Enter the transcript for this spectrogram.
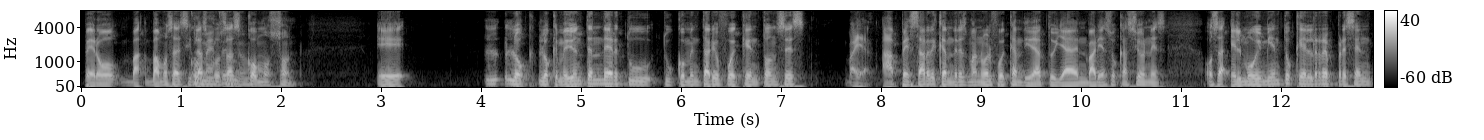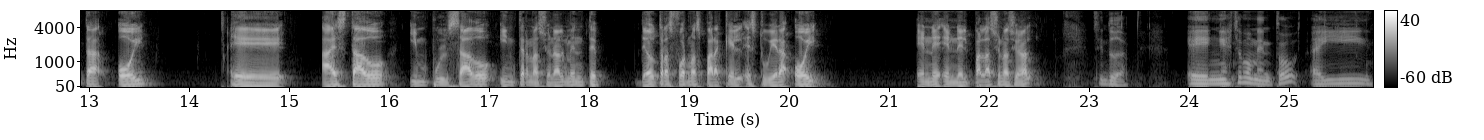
pero vamos a decir las cosas como son. Eh, lo, que me dio a entender tu, tu comentario fue que entonces vaya, a pesar de que Andrés Manuel fue candidato ya en varias ocasiones, o sea, el movimiento que él representa hoy eh, ha estado impulsado internacionalmente de otras formas para que él estuviera hoy en, el Palacio Nacional? Sin duda. En este momento hay,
